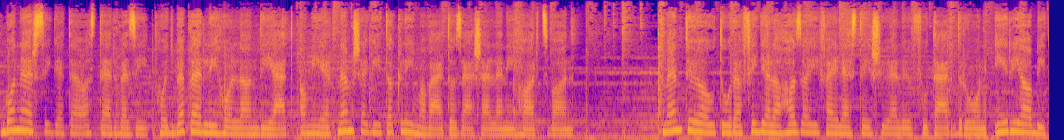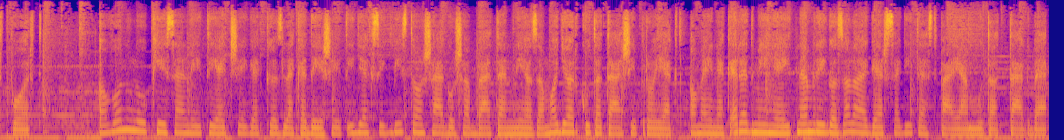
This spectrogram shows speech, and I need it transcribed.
Bonner szigete azt tervezi, hogy beperli Hollandiát, amiért nem segít a klímaváltozás elleni harcban. Mentőautóra figyel a hazai fejlesztésű előfutár drón, írja a Bitport. A vonuló készenléti egységek közlekedését igyekszik biztonságosabbá tenni az a magyar kutatási projekt, amelynek eredményeit nemrég az Zalaegerszegi tesztpályán mutatták be.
